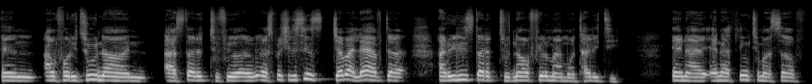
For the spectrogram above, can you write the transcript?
And I'm 42 now, and I started to feel, especially since Jabba left, uh, I really started to now feel my mortality. And I and I think to myself,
